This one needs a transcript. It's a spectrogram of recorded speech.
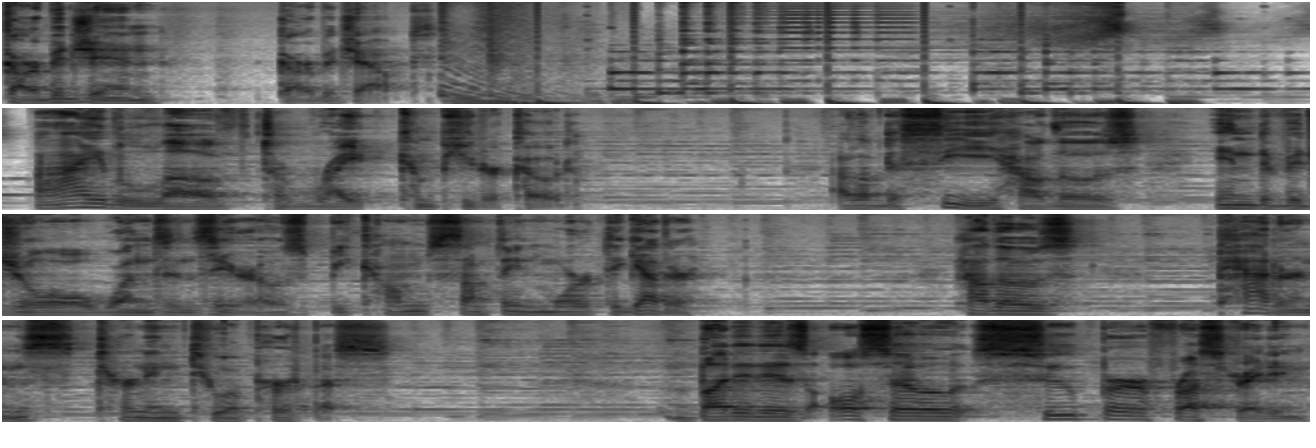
garbage in, garbage out. I love to write computer code. I love to see how those individual ones and zeros become something more together. How those patterns turn into a purpose. But it is also super frustrating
